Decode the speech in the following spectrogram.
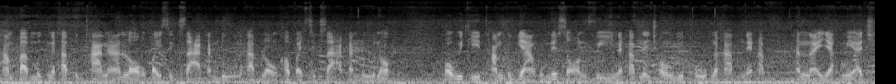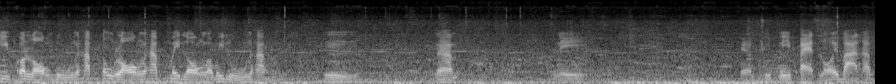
ทำปลาหมึกนะครับ ทุกท่านนะลองไปศึกษากันดูนะครับ ลองเข้าไปศึกษากันดูเนาะเพราะวิธีทำทุกอย่างผมได้สอนฟรีนะครับในช่อง YouTube นะครับเนี่ยครับท่านไหนอยากมีอาชีพก็ลองดูนะครับ ต้องลองนะครับ ไม่ลองเราไม่รู้นะครับ อืมนะครับนี่นะครับชุดนี้ 800 บาทครับ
